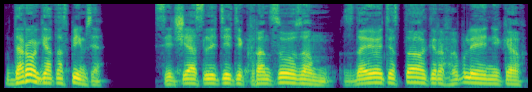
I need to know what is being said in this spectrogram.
В дороге отоспимся. Сейчас летите к французам, сдаете сталкеров и пленников.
